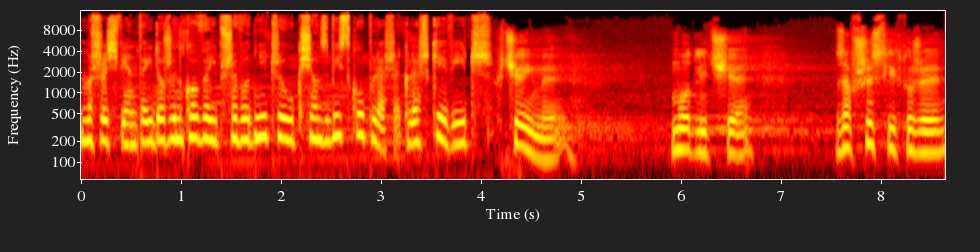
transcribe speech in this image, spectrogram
Mszy świętej dożynkowej przewodniczył ksiądz biskup Leszek Leszkiewicz. Chciejmy modlić się za wszystkich, którzy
